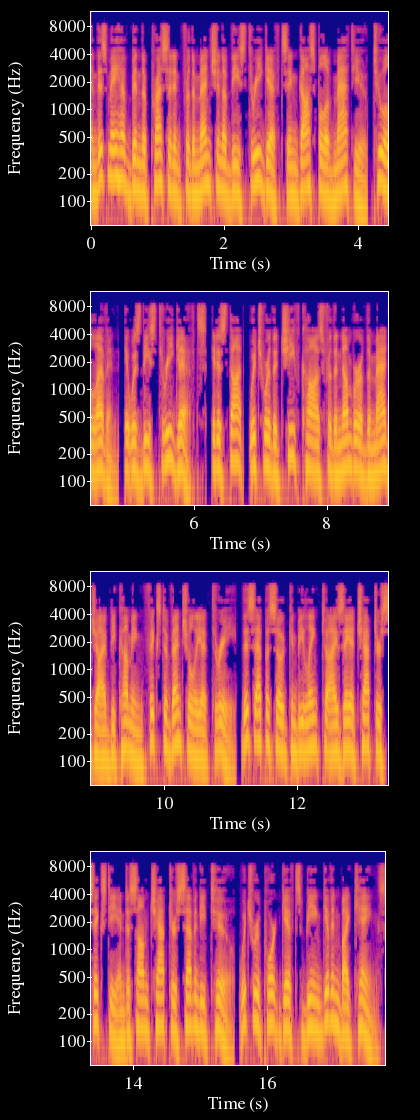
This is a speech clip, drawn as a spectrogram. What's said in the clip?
and this may have been the precedent for the mention of these three gifts in Gospel of Matthew 2:11. It was these three gifts, it is thought, which were the chief cause for the number of the Magi becoming fixed eventually at three. This episode can be linked to Isaiah chapter 60 and to Psalm chapter 72, which report gifts being being given by kings,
